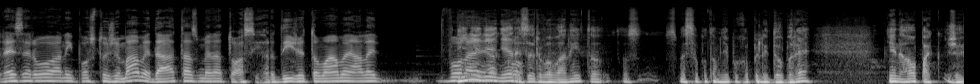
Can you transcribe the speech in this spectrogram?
rezervovaný postoj, že máme dáta, sme na to asi hrdí, že to máme, ale voľa Nie, nie, nie, ako... nerezervovaný, to, to sme sa potom nepochopili dobre. Nie naopak, že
